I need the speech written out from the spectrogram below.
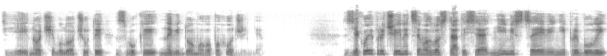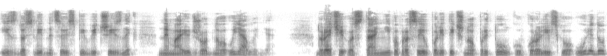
Тієї ночі було чути звуки невідомого походження. З якої причини це могло статися, ні місцеві, ні прибулий із дослідницею співвітчизник не мають жодного уявлення. До речі, останній попросив політичного притулку в королівського уряду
